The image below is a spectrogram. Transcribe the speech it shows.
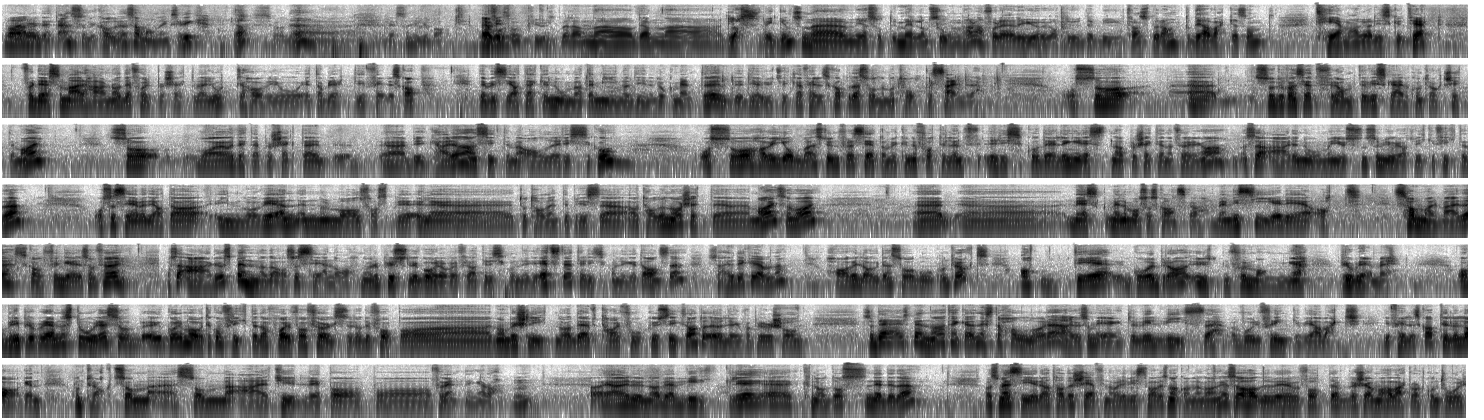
Ja, dette er en, vi kaller det en samhandlingsrigg. Ja. Så det er det som ligger bak. Det er litt sånn kult med den, den glassveggen som er, vi har sittet mellom sonen her. Da, for det, det, gjør jo at du, det blir transparent. og Det har vært et sånt tema vi har diskutert. For det som er her nå, det forprosjektet vi har gjort, det har vi jo etablert i fellesskap. Det vil si at det er ikke noe med at det er mine og dine dokumenter. De har utvikla i fellesskap, og det er sånn det må tolkes seinere. Så, eh, så du kan si at fram til vi skrev kontrakt 6. mai, så var jo dette et prosjekt der eh, byggherren sitter med all risiko. Og så har vi jobba en stund for å se om vi kunne få til en risikodeling i resten av prosjektgjennomføringa. Men så er det noe med jussen som gjorde at vi ikke fikk til det. Og så ser vi det at da inngår vi en, en normal totalentrepriseavtale nå 6. mai, som var, eh, eh, mellom oss og Skanska. Men vi sier det at samarbeidet skal fungere som før. Og så er det jo spennende da å se nå, når du plutselig går over fra at risikoen ligger ett sted til risikoen ligger et annet sted, så er jo det krevende. Har vi lagd en så god kontrakt at det går bra uten for mange problemer? Og Blir problemene store, så går de over til konflikter. Da får du få følelser, og du får på, man blir sliten, og det tar fokus ikke sant, og ødelegger for produksjon. Så det er spennende. Da tenker jeg Det neste halvåret er det som egentlig vil vise hvor flinke vi har vært i fellesskap til å lage en kontrakt som, som er tydelig på, på forventninger. Da. Mm. Jeg og Runa vi har virkelig eh, knådd oss ned i det. Og som jeg sier, at Hadde sjefene våre visst hva vi snakka om noen ganger, så hadde vi fått beskjed om å ha hvert vårt kontor.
